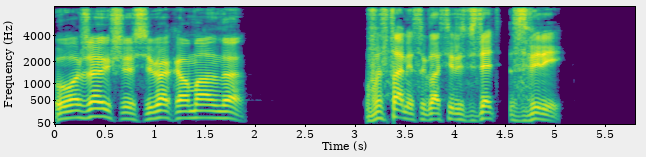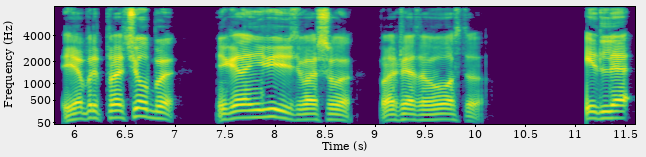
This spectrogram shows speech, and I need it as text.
уважающая себя команда». «Вы сами согласились взять зверей». Я предпочел бы никогда не видеть вашего проклятого острова. И для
